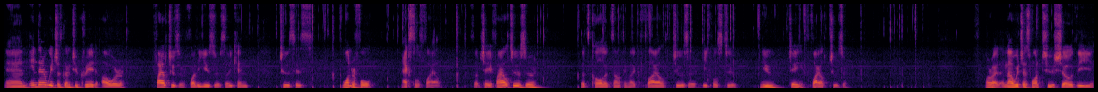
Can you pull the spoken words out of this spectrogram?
And in there we're just going to create our file chooser for the user so he can choose his wonderful Excel file. So J file chooser let's call it something like file chooser equals to new j file chooser. Alright, and now we just want to show the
